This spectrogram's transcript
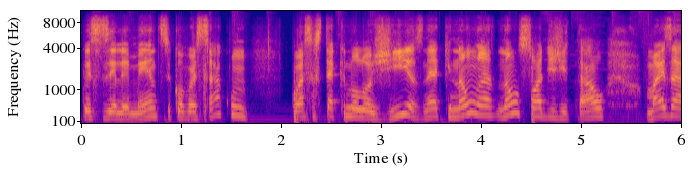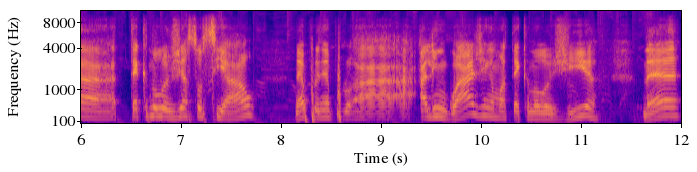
com esses elementos, e conversar com, com essas tecnologias, né? Que não, é, não só a digital, mas a tecnologia social, né? Por exemplo, a, a linguagem é uma tecnologia, né?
